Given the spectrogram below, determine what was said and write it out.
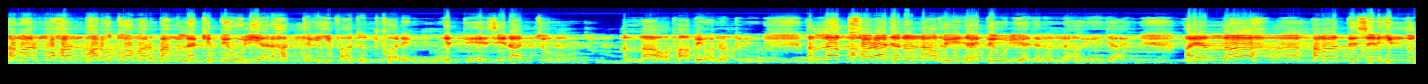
আমার মহান ভারত ও আমার বাংলাকে দেউলিয়ার হাত থেকে হেফাজত করেন। এ দেশ, এ রাজ্য। আল্লাহ অভাবে আল্লাহ খরা যেন না হয়ে যায়, দেউলিয়া যেন না হয়ে যায়। আয় আল্লাহ, আমার দেশের হিন্দু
